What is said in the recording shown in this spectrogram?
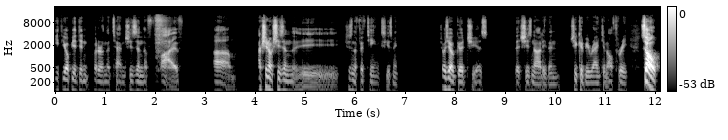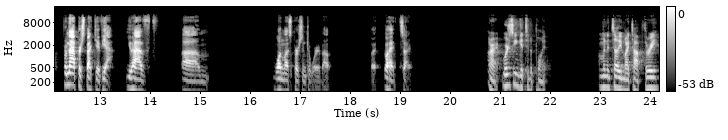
Ethiopia didn't put her in the ten. She's in the five. Um, actually, no, she's in the. She's in the fifteen. Excuse me. Shows you how good she is. That she's not even. She could be ranked in all three. So from that perspective, yeah, you have um, one less person to worry about. But go ahead. Sorry. all right, we're just gonna get to the point. I'm gonna tell you my top three.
